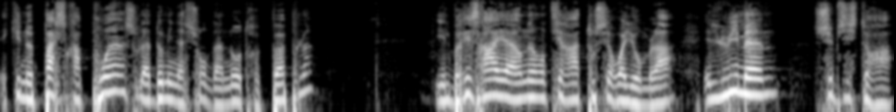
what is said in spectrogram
et qui ne passera point sous la domination d'un autre peuple. Il brisera et anéantira tous ces royaumes-là et lui-même subsistera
